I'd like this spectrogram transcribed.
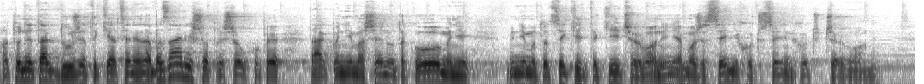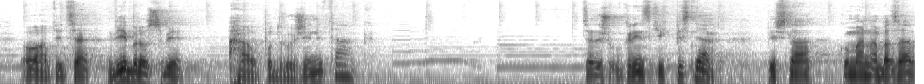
а то не так дуже таке. Це не на базарі, що прийшов, купив так, мені машину таку, мені, мені мотоцикл такий, червоний, ні, може синій, хочу синій, не хочу червоний. От, і це вибрав собі, а у подружжі не так. Це лише в українських піснях пішла кума на базар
